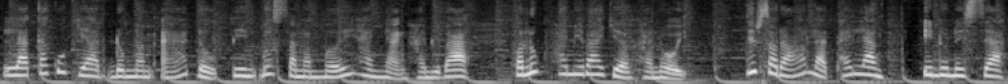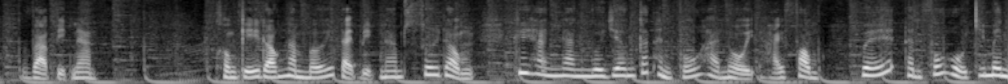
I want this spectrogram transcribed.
là các quốc gia Đông Nam Á đầu tiên bước sang năm mới 2023 vào lúc 23 giờ Hà Nội. Tiếp sau đó là Thái Lan, Indonesia và Việt Nam. Không khí đón năm mới tại Việt Nam sôi động khi hàng ngàn người dân các thành phố Hà Nội, Hải Phòng, Huế, thành phố Hồ Chí Minh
